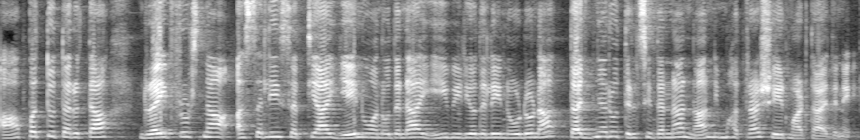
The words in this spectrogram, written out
ಆಪತ್ತು ತರುತ್ತಾ? ಡ್ರೈ ಫ್ರೂಟ್ಸ್ನ ಅಸಲಿ ಸತ್ಯ ಏನು ಅನ್ನೋದನ್ನ ಈ ವಿಡಿಯೋದಲ್ಲಿ ನೋಡೋಣ. ತಜ್ಞರು ತಿಳಿಸಿದನ್ನ ನಾನು ನಿಮ್ಮ ಹತ್ರ ಶೇರ್ ಮಾಡ್ತಾ ಇದ್ದೇನೆ.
